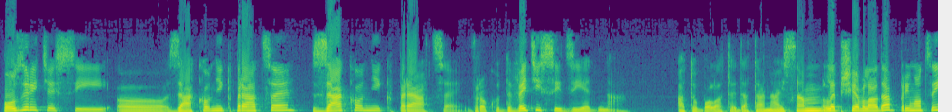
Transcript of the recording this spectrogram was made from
pozrite si e, zákonník práce. Zákonník práce v roku 2001, a to bola teda tá najsam lepšia vláda pri moci,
